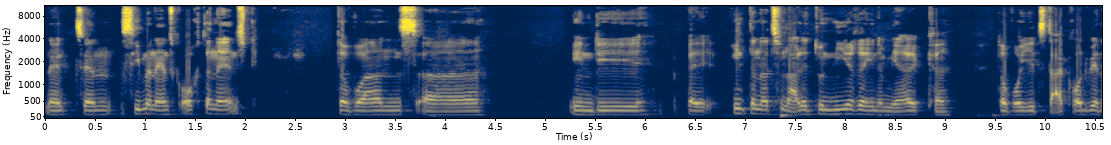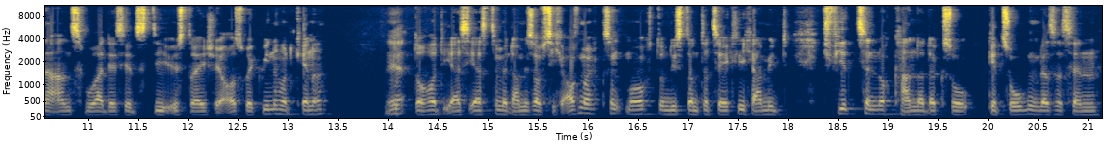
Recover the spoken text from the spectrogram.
1997, 98. Da waren es äh, in die bei internationale Turniere in Amerika. Da wo jetzt da gerade wieder eins war, das jetzt die österreichische Auswahl gewinnen hat können. Ja. Da hat er das erste Mal damals auf sich aufmerksam gemacht und ist dann tatsächlich auch mit 14 nach Kanada gezogen, dass er seinen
